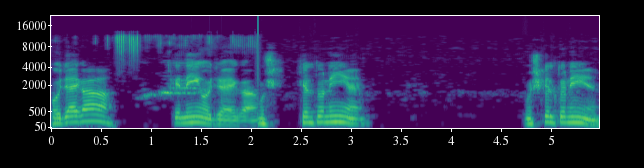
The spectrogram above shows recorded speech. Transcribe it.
ہو جائے گا کہ نہیں ہو جائے گا؟ مشکل۔ تو نہیں ہے۔ مشکل تو نہیں ہے۔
